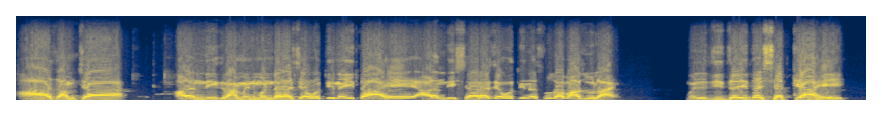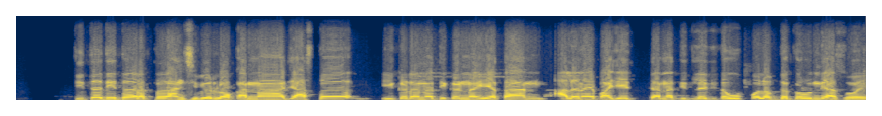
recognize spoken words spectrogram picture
आज आमच्या आळंदी ग्रामीण मंडळाच्या वतीनं इथं आहे. आळंदी शहराच्या वतीनं सुद्धा बाजूला आहे. म्हणजे जिथं इथं शक्य आहे तिथं तिथं रक्तदान शिबिर लोकांना जास्त इकडनं तिकडनं येता आलं नाही पाहिजे. त्यांना तिथलं तिथं उपलब्ध करून द्या सोय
